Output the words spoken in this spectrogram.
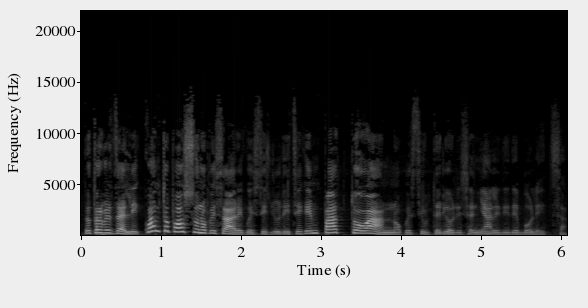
dottor Verzelli, quanto possono pesare questi giudizi? Che impatto hanno questi ulteriori segnali di debolezza?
